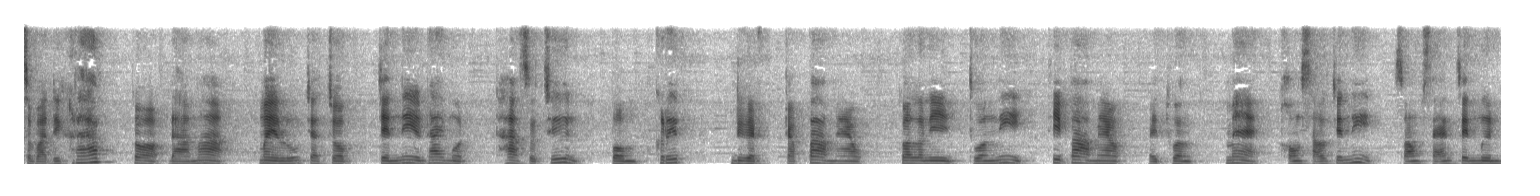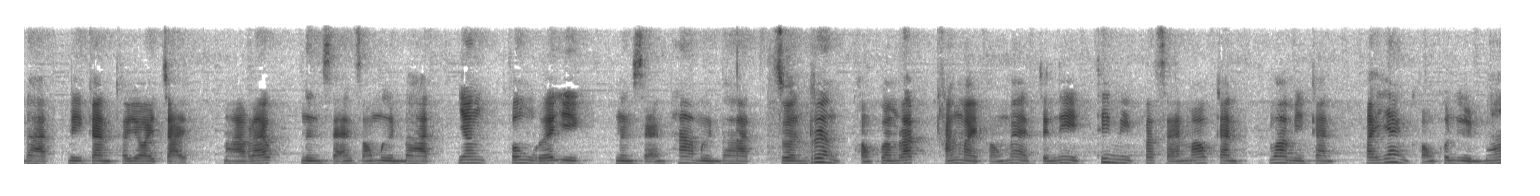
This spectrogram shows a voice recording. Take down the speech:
สวัสดีครับ ก็ดราม่าไม่รู้จะจบเจนนี่ได้หมดท่าสดชื่น ปมคลิป เดือดกับป้าแมว กรณีทวงหนี้ที่ป้าแมวไปทวงแม่ของสาวเจนนี่ 270,000 บาท มีการทยอยจ่ายมาแล้ว 120,000 บาท ยังคงเหลืออีก 150,000 บาท ส่วนเรื่องของความรักครั้งใหม่ของแม่เจนนี่ที่มีกระแสเมาส์กัน ว่ามีการไปแย่งของคนอื่นมา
